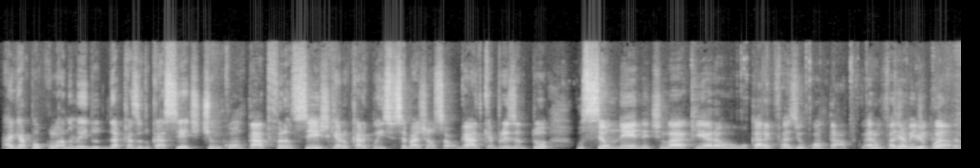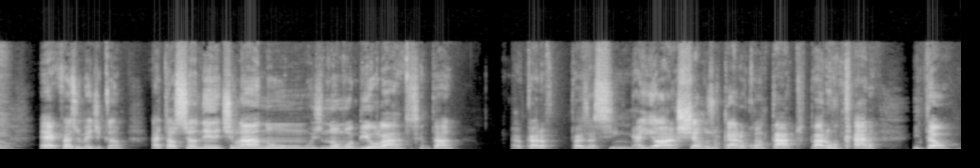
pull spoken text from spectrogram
Aí, daqui a pouco, lá no meio do- da casa do cacete, tinha um contato francês, que era o cara que conhecia o Sebastião Salgado, que apresentou o seu Nenet lá, que era o, o cara que fazia o contato. Era um Que fazia o meio de campo. portão. É, que faz o meio de campo. Aí tá o seu Nenet lá num snowmobile lá, sentado. Aí o cara faz assim. Aí, ó, achamos o cara, o contato. Parou o cara. Então,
